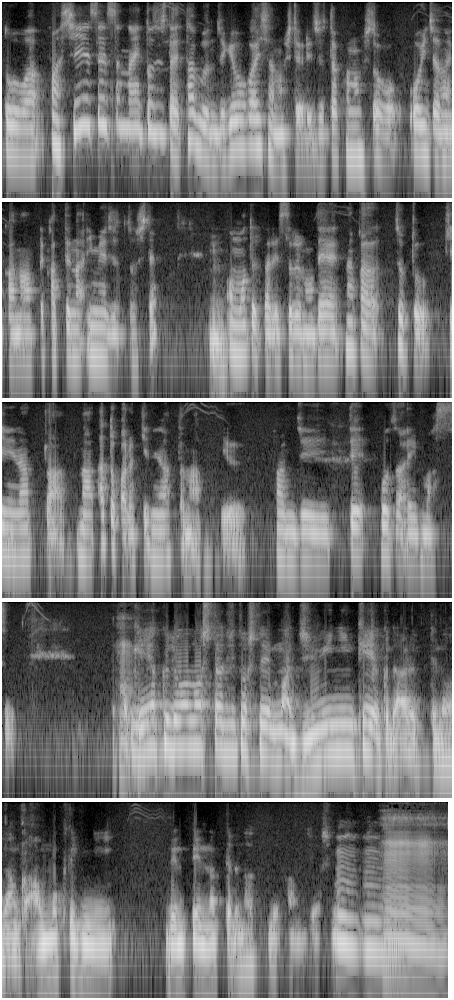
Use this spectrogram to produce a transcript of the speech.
とは、まあ、CSS ナイト自体多分事業会社の人より自宅の人が多いんじゃないかなって勝手なイメージとして思ってたりするので、うん、なんかちょっと気になったな後から気になったなっていう感じでございます。契約上の下地として、まあ、12人契約であるっていうのはなんか暗黙的に前提になってるなっていう感じはします。うんうん。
